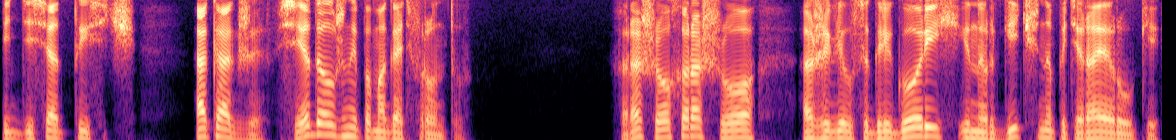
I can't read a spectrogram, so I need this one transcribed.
50 тысяч. А как же, все должны помогать фронту. Хорошо, хорошо, — оживился Григорий, энергично потирая руки.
